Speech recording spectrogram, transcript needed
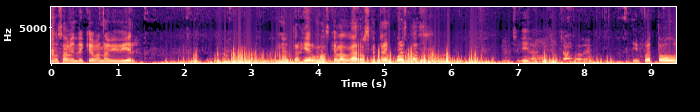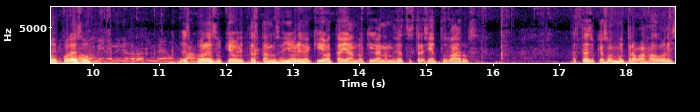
no saben de qué van a vivir. No trajeron más que las garras que traen puestas Y- fue todo y por eso es por eso que ahorita están los señores aquí batallando aquí ganándose estos 300 varos. Hasta eso que son muy trabajadores.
